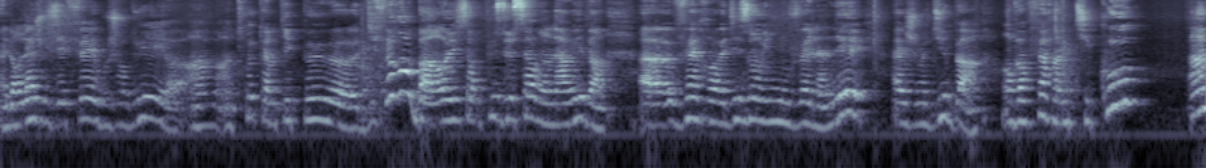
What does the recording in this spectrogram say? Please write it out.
alors là, je vous ai fait aujourd'hui euh, un, truc un petit peu euh, différent. Ben, en plus de ça, on arrive euh, vers, disons, une nouvelle année. je me dis, ben, on va faire un petit coup, un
